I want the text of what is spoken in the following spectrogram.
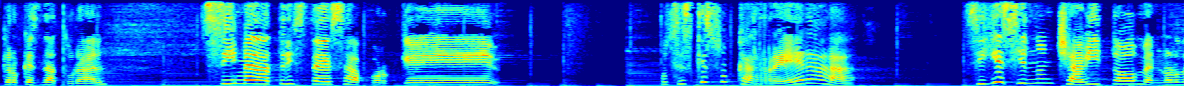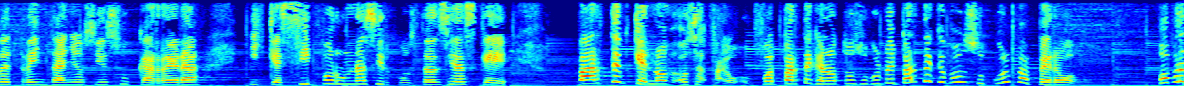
creo que es natural, sí me da tristeza porque pues es que es su carrera. Sigue siendo un chavito menor de 30 años y es su carrera y que sí por unas circunstancias que parte que no, o sea, fue- parte que no tuvo su culpa y parte que fue su culpa, pero pobre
